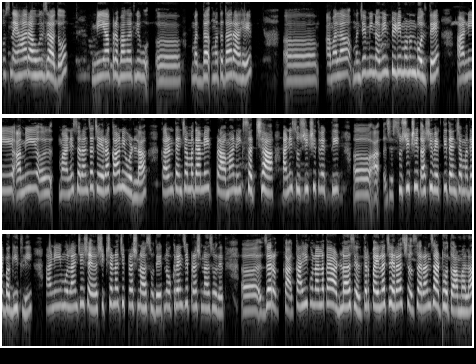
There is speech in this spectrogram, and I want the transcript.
स्नेहा राहुल जाधव. मी या प्रभागातली उ- मतदा मतदार आहे. आम्हाला म्हणजे मी नवीन पिढी म्हणून बोलते. आणि आम्ही माने सरांचा चेहरा का निवडला? कारण त्यांच्यामध्ये आम्ही एक प्रामाणिक सच्छा आणि सुशिक्षित व्यक्ती सुशिक्षित अशी व्यक्ती त्यांच्यामध्ये बघितली. आणि मुलांचे श शिक्षणाचे प्रश्न असू देत नोकऱ्यांचे प्रश्न असू देत जर का काही कुणाला काय अडलं असेल तर पहिला चेहरा सरांचा आठवतो आम्हाला.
